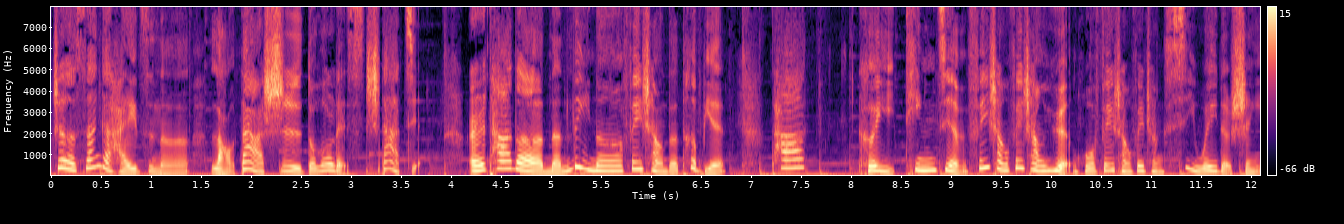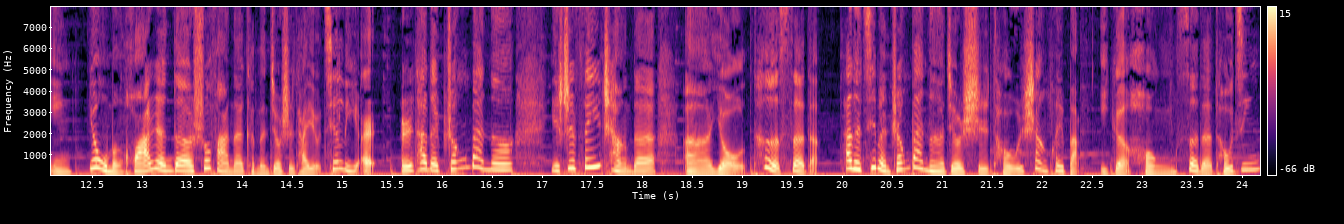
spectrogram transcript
这三个孩子呢，老大是 Dolores，是大姐，而她的能力呢非常的特别，她可以听见非常非常远或非常非常细微的声音。用我们华人的说法呢，可能就是她有千里耳。而她的装扮呢，也是非常的呃有特色的。她的基本装扮呢，就是头上会绑一个红色的头巾，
